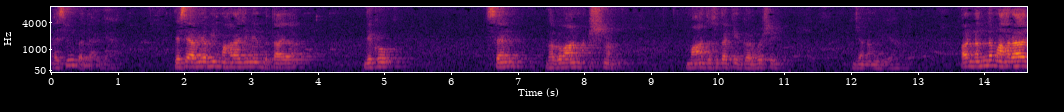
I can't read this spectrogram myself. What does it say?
ऐसे ही बताया गया है। जैसे अभी अभी महाराज जी ने बताया, देखो, स्वयं भगवान कृष्ण माँ जसोदा के गर्भ से जन्म लिया। और नंद महाराज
